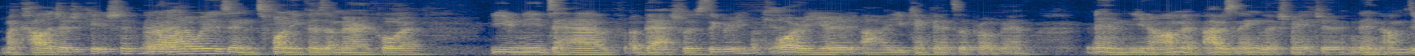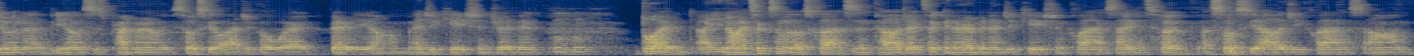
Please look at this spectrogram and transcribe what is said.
my college education in a lot of ways. And it's funny because AmeriCorps, you need to have a bachelor's degree Okay. or you're, uh, you can't get into the program. And, you know, I'm a, I was an English major Mm-hmm. and I'm doing a, you know, this is primarily sociological work, very um, education driven. Mm-hmm. But uh, you know, I took some of those classes in college. I took an urban education class. I took a sociology class. Um,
